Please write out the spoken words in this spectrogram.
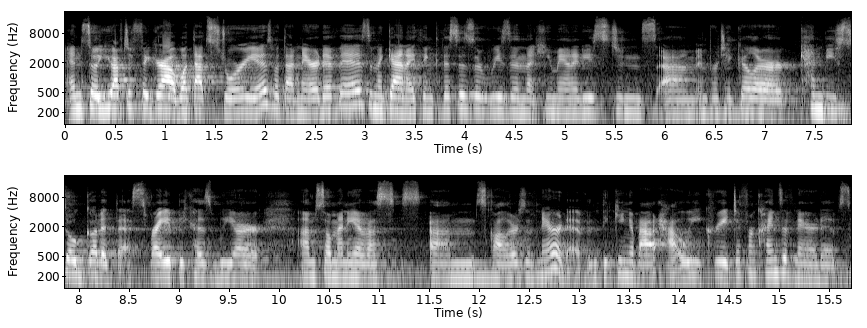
and so you have to figure out what that story is, what that narrative is. And again, I think this is a reason that humanities students um, in particular can be so good at this, right? Because we are, um, so many of us, um, scholars of narrative and thinking about how we create different kinds of narratives.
